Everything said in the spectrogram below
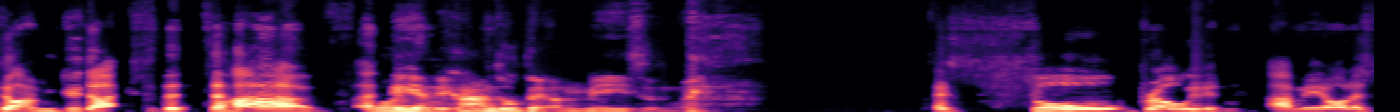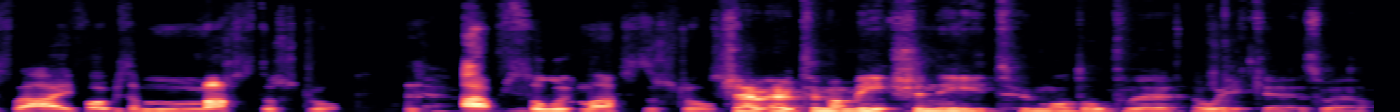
damn good accident to have. I Oh yeah, they handled it amazingly. it's so brilliant. I mean, honestly, I thought it was a masterstroke, an absolute masterstroke. Shout out to my mate Sinead who modelled the away kit as well.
